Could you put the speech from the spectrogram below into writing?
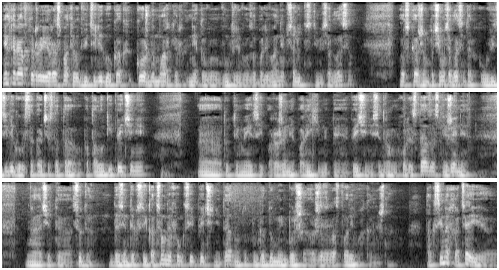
Некоторые авторы рассматривают витилиго как кожный маркер некого внутреннего заболевания. Абсолютно с ними согласен. Но скажем, почему согласен, так как у витилиго высока частота патологии печени, Э, тут имеется и поражение паренхимы печени синдромом холестаза, снижение значит, отсюда дезинтоксикационной функции печени, да, но тут мы думаем больше о жирорастворимых, конечно, токсинах, хотя и э,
